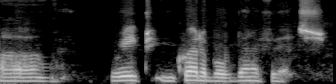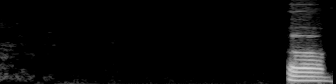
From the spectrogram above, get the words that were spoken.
uh, reaped incredible benefits. Um,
